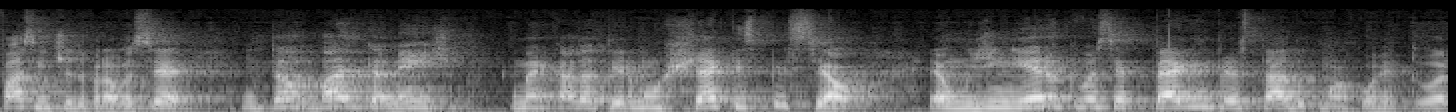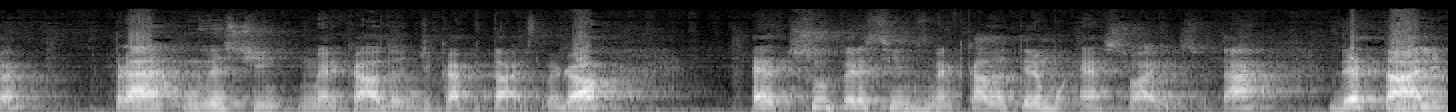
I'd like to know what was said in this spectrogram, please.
Faz sentido para você? Então, basicamente, o mercado a termo é um cheque especial. É um dinheiro que você pega emprestado com uma corretora para investir no mercado de capitais, legal? É super simples, mercado a termo é só isso, tá? Detalhe,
